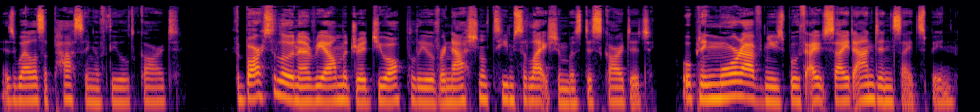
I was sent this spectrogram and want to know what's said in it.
as well as a passing of the old guard. The Barcelona Real Madrid duopoly over national team selection was discarded, opening more avenues both outside and inside Spain.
